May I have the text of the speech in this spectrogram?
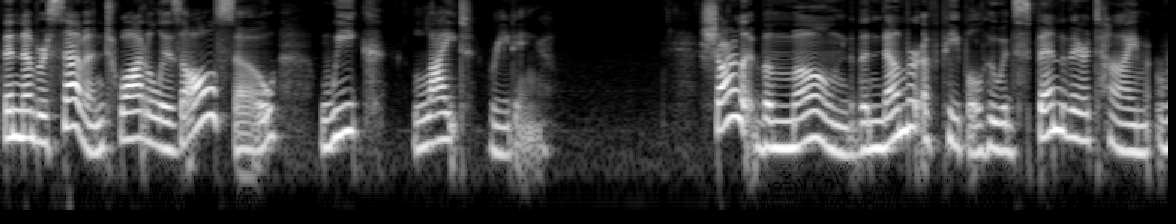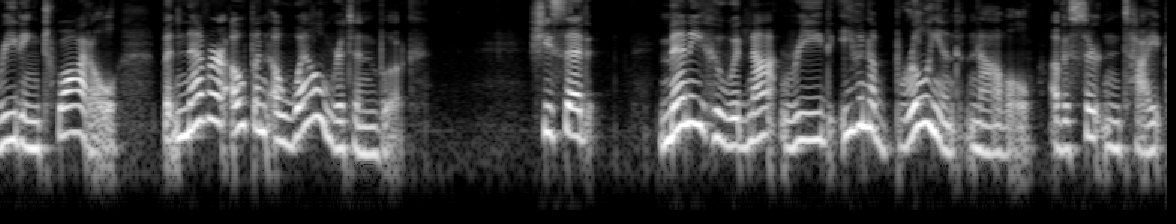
Then, number seven, twaddle is also weak, light reading. Charlotte bemoaned the number of people who would spend their time reading twaddle but never open a well written book. She said, Many who would not read even a brilliant novel of a certain type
